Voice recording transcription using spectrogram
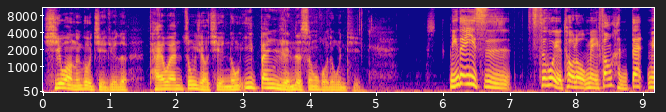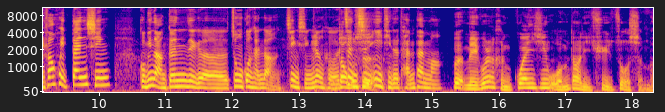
希望能够解决的。台湾中小企业农一般人的生活的问题，您的意思似乎也透露，美方很担，美方会担心国民党跟这个中国共产党进行任何政治议题的谈判吗？不，美国人很关心我们到底去做什么，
